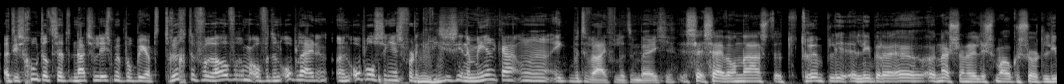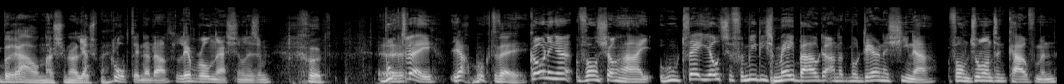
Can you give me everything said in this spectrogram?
het is goed dat ze het nationalisme probeert terug te veroveren. Maar of het een, opleiding, een oplossing is voor de crisis in Amerika, uh, ik betwijfel het een beetje. Zij wil naast het Trump-nationalisme ook een soort liberaal nationalisme. Ja, klopt inderdaad. Liberal nationalism. Goed. Boek 2. Uh, ja, boek 2. Koningen van Shanghai. Hoe twee Joodse families meebouwden aan het moderne China. Van Jonathan Kaufman.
